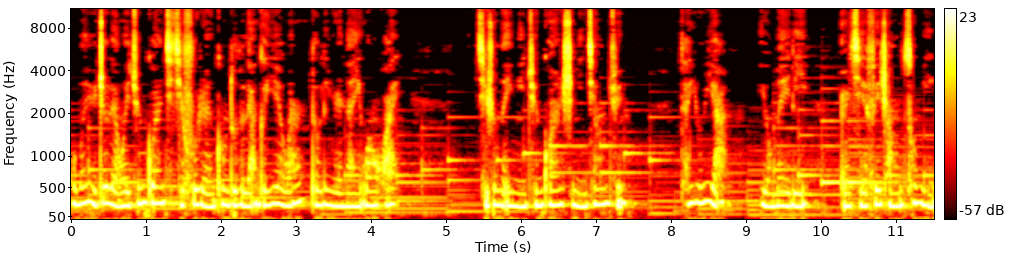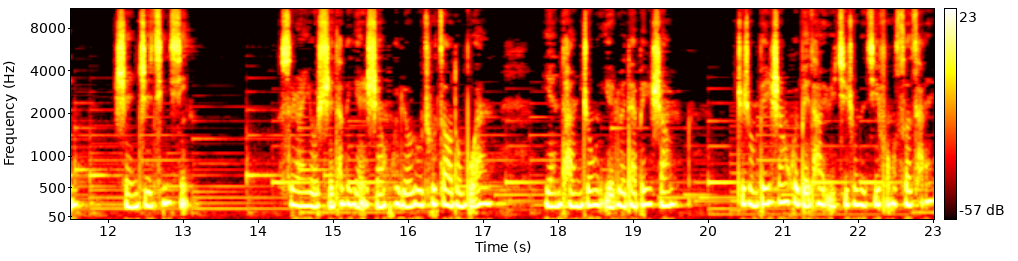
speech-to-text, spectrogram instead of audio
我们与这两位军官及其夫人共度的两个夜晚都令人难以忘怀。其中的一名军官是名将军，他优雅、有魅力，而且非常聪明，神志清醒。虽然有时他的眼神会流露出躁动不安，言谈中也略带悲伤，这种悲伤会被他语气中的讥讽色彩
